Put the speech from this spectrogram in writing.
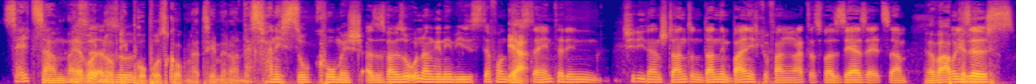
seltsam, Er wollte nur Also auf die Popos gucken, erzähl mir doch nicht. das fand ich so komisch. Also es war mir so unangenehm, wie Stefan Dix Ja. da hinter den Chili dann stand und dann den Ball nicht gefangen hat. Das war sehr seltsam. Er war Und abgelenkt. dieses,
